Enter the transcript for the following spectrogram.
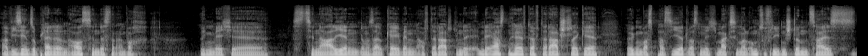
Aber wie sehen so Pläne dann aus? Sind das dann einfach irgendwelche Szenarien, da man sagt, okay, wenn auf der Rad in der, in der ersten Hälfte auf der Radstrecke irgendwas passiert, was mich maximal unzufrieden stimmt, sei es,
